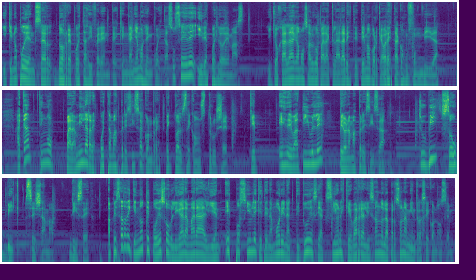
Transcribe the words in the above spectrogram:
Y que no pueden ser dos respuestas diferentes, que engañamos la encuesta, sucede y después lo demás. Y que ojalá hagamos algo para aclarar este tema porque ahora está confundida. Acá tengo para mí la respuesta más precisa con respecto al se construye, que es debatible, pero la más precisa. To be so big se llama. Dice, a pesar de que no te podés obligar a amar a alguien, es posible que te enamoren actitudes y acciones que va realizando la persona mientras se conocen.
